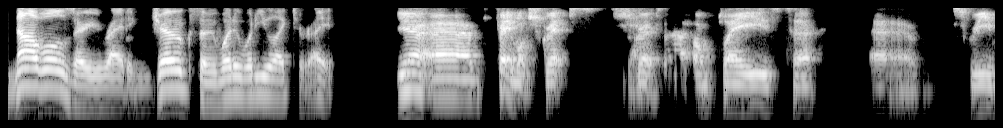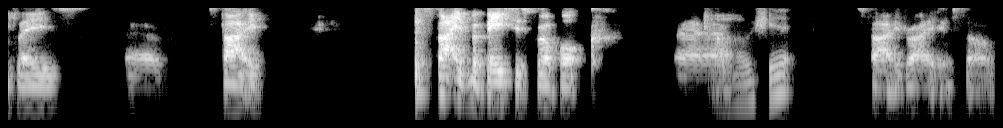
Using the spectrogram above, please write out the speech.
novels? Are you writing jokes? I mean, what do what do you like to write? Yeah, um, pretty much scripts, scripts uh, from plays to um, screenplays. Um, started started the basis for a book. Um, Oh shit! started writing, so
